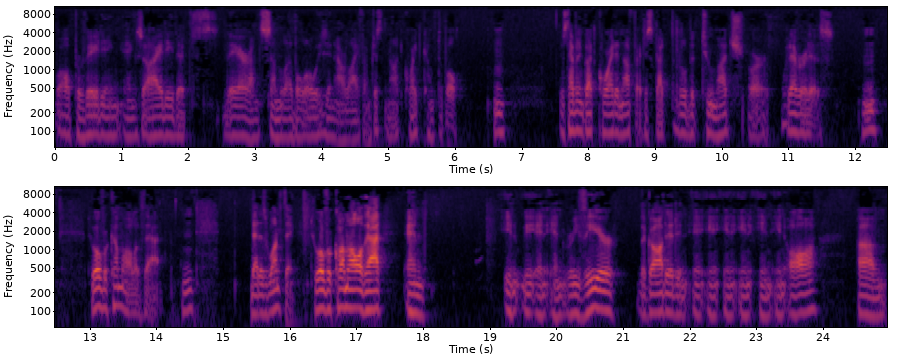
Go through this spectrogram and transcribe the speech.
all pervading anxiety that's there on some level always in our life. I'm just not quite comfortable. Hmm? Just haven't got quite enough. I just got a little bit too much, or whatever it is. Hmm? To overcome all of that. Hmm? That is one thing. To overcome all of that and in, in, in revere the Godhead in, in, in, in, in awe. Um,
